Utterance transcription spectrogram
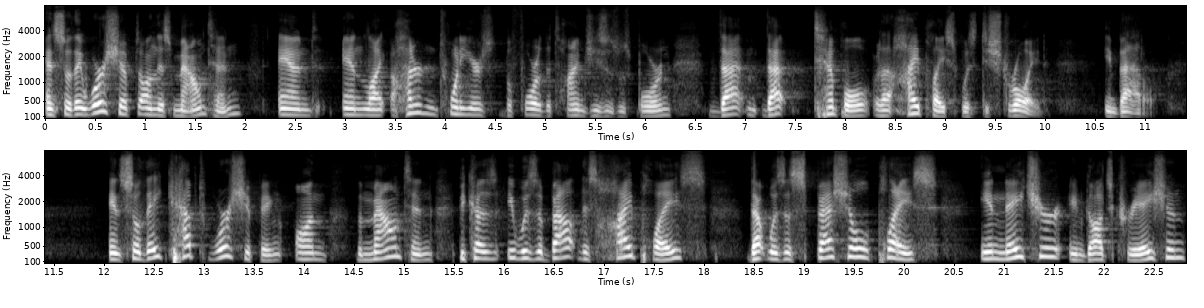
And so they worshiped on this mountain, and and like 120 years before the time Jesus was born, that that temple or that high place was destroyed in battle. And so they kept worshiping on the mountain because it was about this high place that was a special place in nature, in God's creation,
